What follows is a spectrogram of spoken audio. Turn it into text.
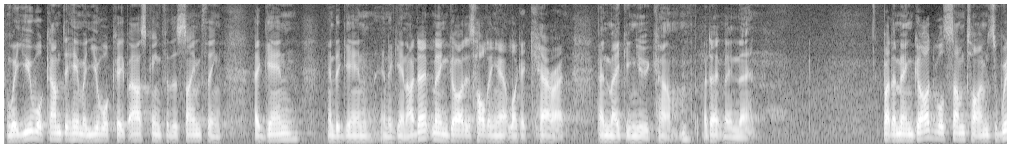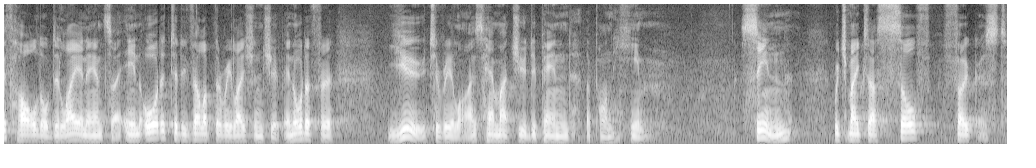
where you will come to Him and you will keep asking for the same thing again and again and again. I don't mean God is holding out like a carrot and making you come. I don't mean that. But I mean, God will sometimes withhold or delay an answer in order to develop the relationship, in order for you to realize how much you depend upon Him. Sin which makes us self focused.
